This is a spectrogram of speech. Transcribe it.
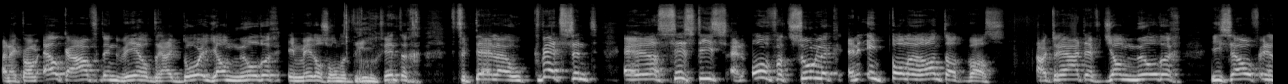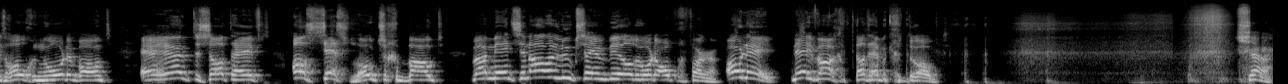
En hij kwam elke avond in de wereld draait door, Jan Mulder, inmiddels 123, vertellen hoe kwetsend en racistisch en onfatsoenlijk en intolerant dat was. Uiteraard heeft Jan Mulder, die zelf in het hoge noorden woont, en ruimte zat heeft, al zes loodsen gebouwd, waar mensen in alle luxe en wilde worden opgevangen. Oh nee, nee wacht, dat heb ik gedroomd. Tja.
